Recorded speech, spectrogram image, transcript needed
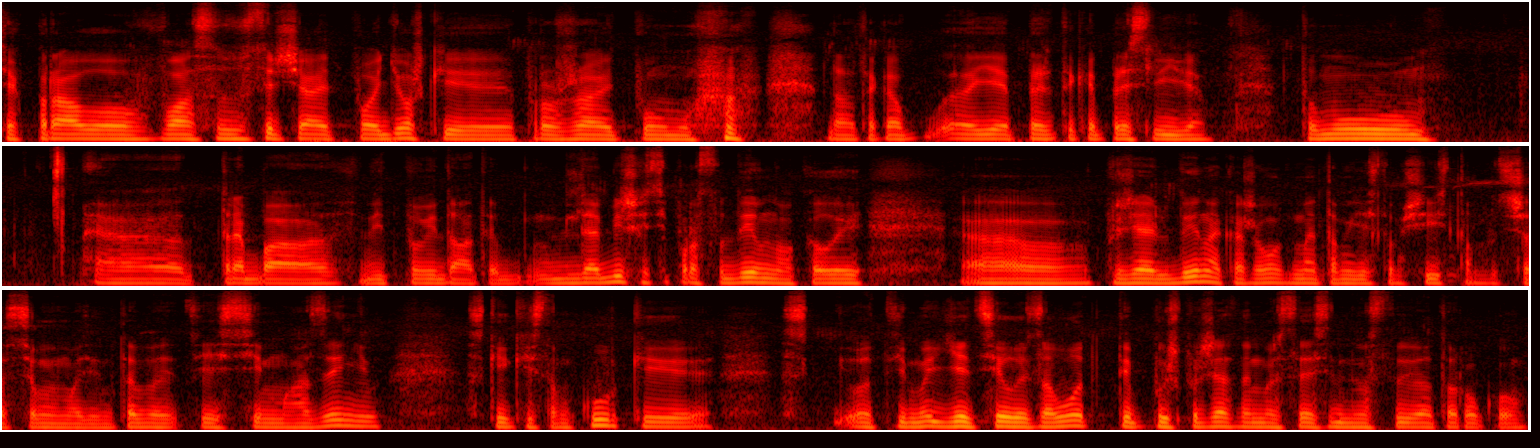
як правило, вас зустрічають по одежки, проважають по уму. да, така, є таке прислів'я. Тому е, треба відповідати. Для більшості просто дивно, коли е, приїжджає людина, каже, от у мене там є там 6, там, зараз 7 магазин, у тебе є 7 магазинів, скільки там курки, от є цілий завод, ти будеш приїжджати на Мерседесі 99 року.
